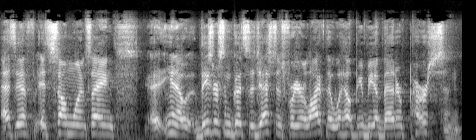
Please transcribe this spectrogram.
As if it's someone saying, uh, Uh, you know, these are some good suggestions for your life that will help you be a better person.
